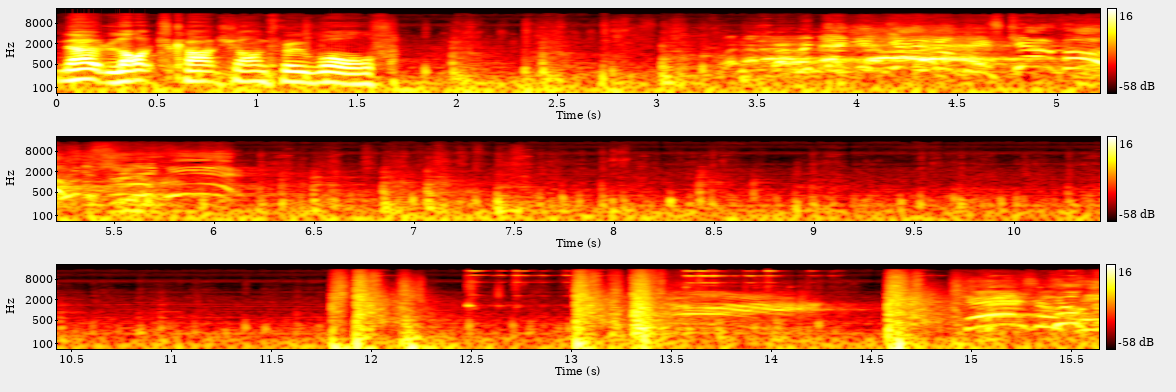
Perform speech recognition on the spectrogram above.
No, lights can't shine through walls. We're taking casualties. Careful! It's right here. Casualties!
